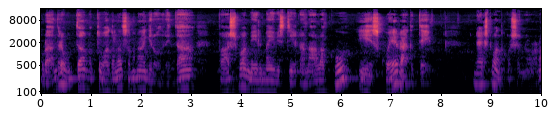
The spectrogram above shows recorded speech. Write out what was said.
ಕೂಡ, ಅಂದರೆ ಉದ್ದ ಮತ್ತು ಅಗಲ ಸಮನಾಗಿರೋದ್ರಿಂದ ಪಾರ್ಶ್ವ ಮೇಲ್ಮೈ ವಿಸ್ತೀರ್ಣ ನಾಲ್ಕು ಎ ಸ್ಕ್ವೇರ್ ಆಗುತ್ತೆ. ನೆಕ್ಸ್ಟ್ ಒಂದು ಕ್ವಶನ್ ನೋಡೋಣ.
